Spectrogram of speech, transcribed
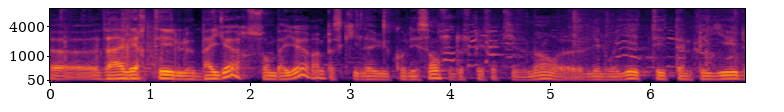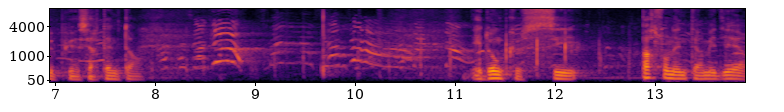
euh, va alerter le bailleur, son bailleur, hein, parce qu'il a eu connaissance de ce qu'effectivement euh, les loyers étaient impayés depuis un certain temps. Et donc c'est par son intermédiaire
